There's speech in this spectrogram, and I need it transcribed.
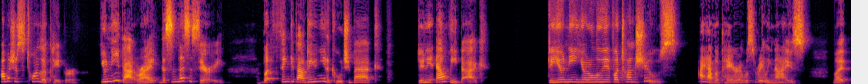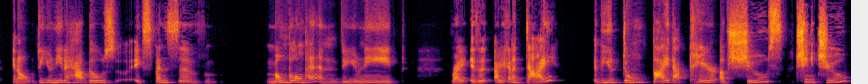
How much is toilet paper? You need that, right? This is necessary. But think about do you need a Gucci bag? Do you need LV bag? Do you need your Louis Vuitton shoes? I have a pair. It was really nice. But, you know, do you need to have those expensive Montblanc pen? Do you need right? Is it are you gonna die? If you don't buy that pair of shoes, Choo,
